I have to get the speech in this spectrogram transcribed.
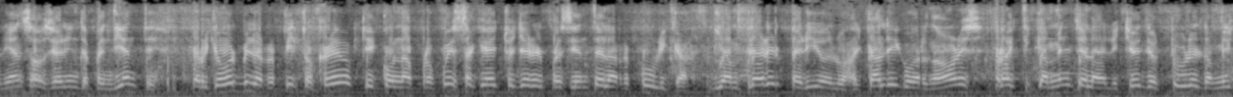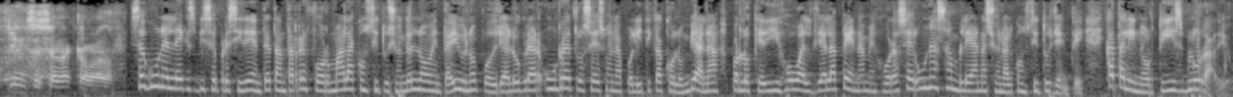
Alianza Social Independiente pendiente, porque vuelvo y le repito, creo que con la propuesta que ha hecho ayer el presidente de la República de ampliar el periodo de los alcaldes y gobernadores, prácticamente las elecciones de octubre del 2015 se han acabado. Según el ex vicepresidente, tanta reforma a la Constitución del 91 podría lograr un retroceso en la política colombiana, por lo que dijo valdría la pena mejor hacer una Asamblea Nacional Constituyente. Catalina Ortiz, Blue Radio.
